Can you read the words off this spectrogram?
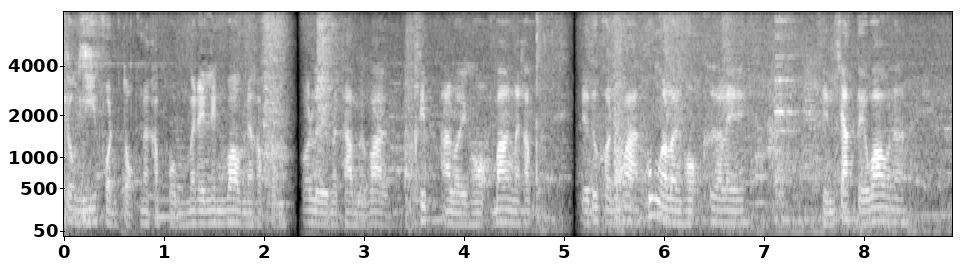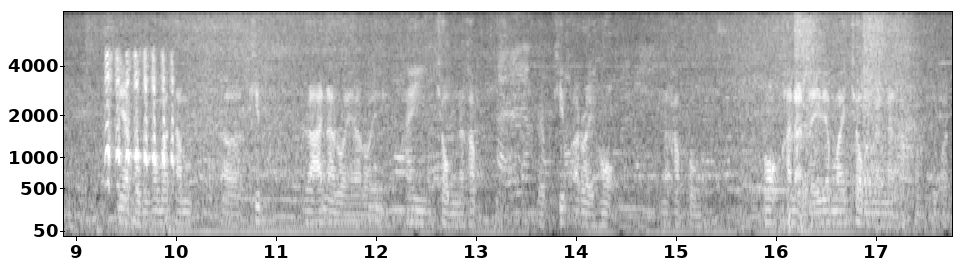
ช่วงนี้ฝนตกนะครับ ผมไม่ได้เล่นว่าวนะครับ ผมก็เลยมาทำแบบว่าคลิปอร่อยเหาะบ้างนะครับ เดี๋ยวทุกคนว่ากุ้งอร่อยเหาะคืออะไรเห็นชักแต่ว่าวนะเนี่ยผมก็มาทำเอ่อคลิปร้านอร่อยอร่อยให้ชมนะครับ แบบคลิปอร่อยเหาะนะครับ ผมเหาะขนาดไหนเดี๋ยวมาชมกันนะครับทุกคน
